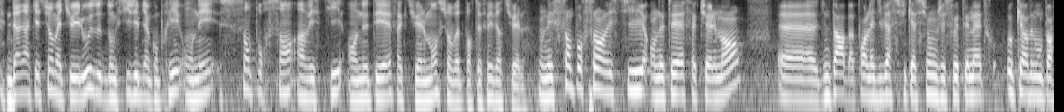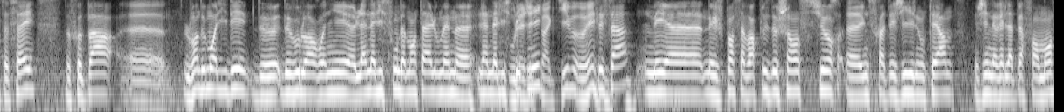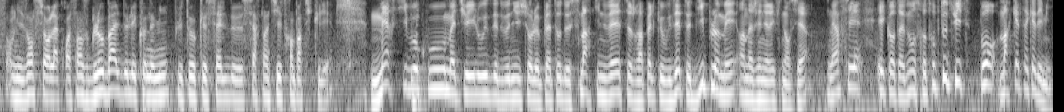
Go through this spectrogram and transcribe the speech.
Dernière question, Mathieu Elouz. Donc, si j'ai bien compris, on est 100% investi en ETF actuellement sur votre portefeuille virtuel On est 100% investi en ETF actuellement. Euh, d'une part, bah, pour la diversification que j'ai souhaité mettre au cœur de mon portefeuille. D'autre part, euh, loin de moi l'idée de, vouloir renier l'analyse fondamentale ou même euh, l'analyse technique. Ou la gestion active, oui. C'est ça. Mais, mais je pense avoir plus de chances sur une stratégie long terme, générer de la performance en misant sur la croissance globale de l'économie plutôt que celle de certains titres en particulier. Merci beaucoup Mathieu Ilouz d'être venu sur le plateau de Smart Invest. Je rappelle que vous êtes diplômé en ingénierie financière. Merci. Et quant à nous, on se retrouve tout de suite pour Markets Academy.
